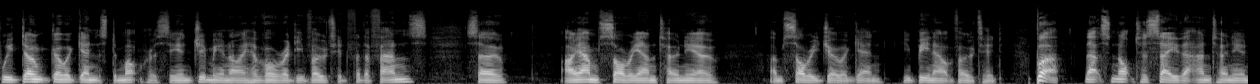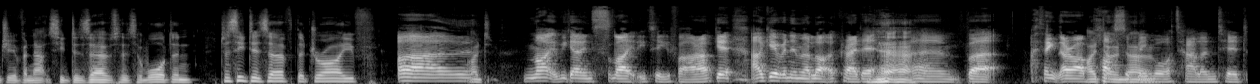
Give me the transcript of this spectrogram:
we don't go against democracy, and Jimmy and I have already voted for the fans. So I am sorry, Antonio. I'm sorry, Joe, again. You've been outvoted. But that's not to say that Antonio Giovinazzi deserves this award, and does he deserve the drive? Uh, I d- might be going slightly too far. I'll give I'll giving him a lot of credit. Yeah. Um, but I think there are possibly more talented,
